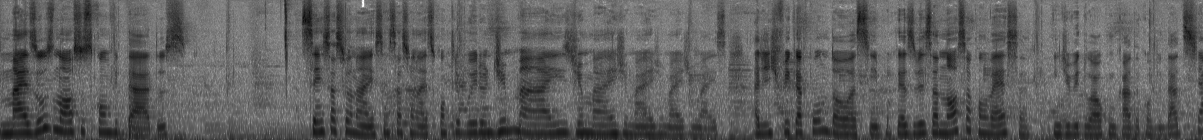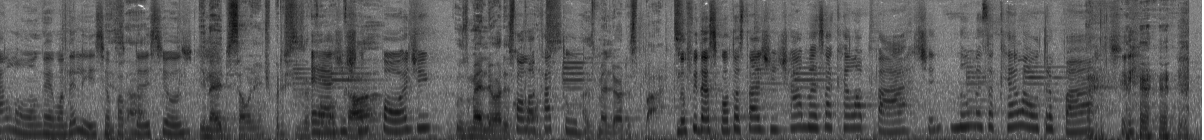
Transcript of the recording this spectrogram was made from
Mas os nossos convidados sensacionais, sensacionais, contribuíram demais, demais, demais, demais, demais. A gente fica com dó, assim, porque às vezes a nossa conversa individual com cada convidado se alonga, é uma delícia, é um Exato. papo delicioso. E na edição a gente precisa É, colocar a gente não pode os melhores colocar pontos, tudo. as melhores partes. No fim das contas, tá a gente, ah, mas aquela parte. Não, mas aquela outra parte.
